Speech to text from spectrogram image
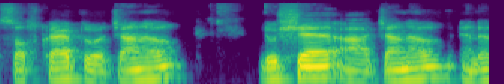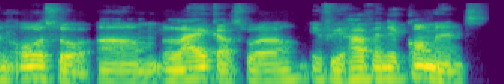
subscribe to our channel, do share our channel, and then also um, like as well. If you have any comments,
